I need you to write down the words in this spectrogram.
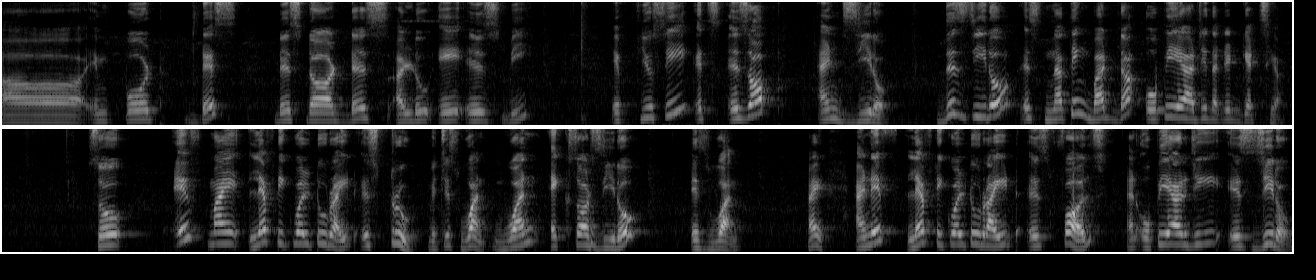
uh, import dis dis dot dis i'll do a is b if you see it's isop and 0. This 0 is nothing but the OPARG that it gets here. So, if my left equal to right is true which is 1, 1 XOR 0 is 1 right and if left equal to right is false and OPARG is 0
